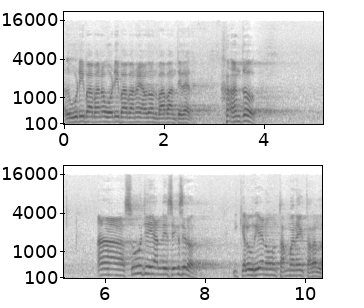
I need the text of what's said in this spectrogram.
ಅದು ಊಡಿ ಬಾಬಾನೋ, ಓಡಿ ಬಾಬಾನೋ ಯಾವುದೋ ಒಂದು ಬಾಬಾ ಅಂತಿದೆ ಅದು. ಅಂತೂ ಸೂಜಿ ಅಲ್ಲಿ ಸಿಗಿಸಿರೋರು. ಈ ಕೆಲವ್ರು ಏನು ತಮ್ಮ ಮನೆಗೆ ತರಲ್ಲ,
